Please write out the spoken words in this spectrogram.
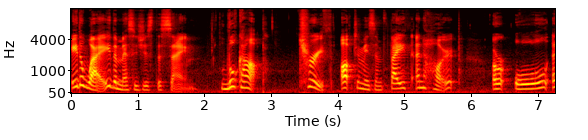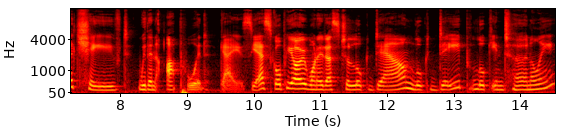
Either way, the message is the same. Look up. Truth, optimism, faith, and hope are all achieved with an upward gaze. Yeah, Scorpio wanted us to look down, look deep, look internally.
